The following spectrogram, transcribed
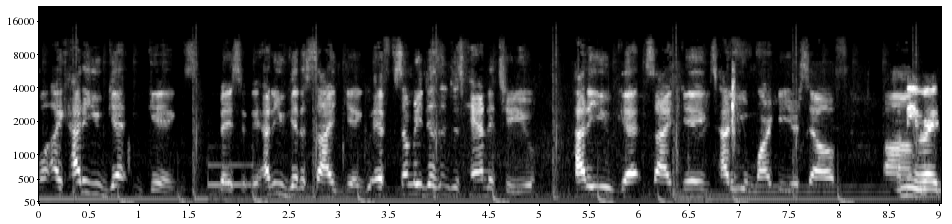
like how do you get gigs basically? How do you get a side gig if somebody doesn't just hand it to you? How do you get side gigs? How do you market yourself? I mean, right?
